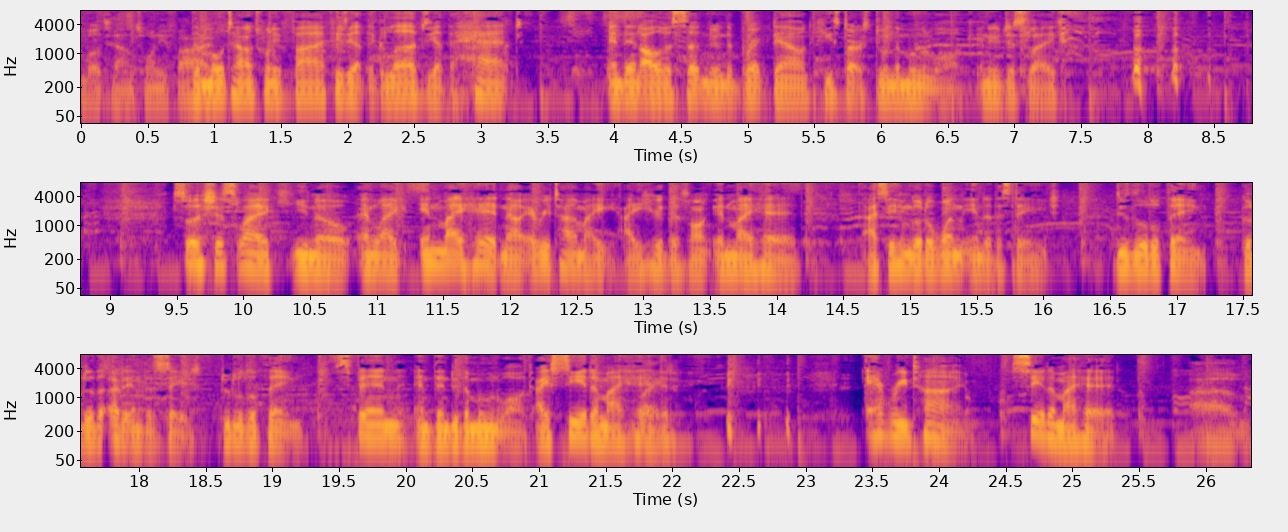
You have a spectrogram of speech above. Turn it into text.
Motown 25. the Motown 25. He's got the gloves, he's got the hat, and then all of a sudden during the breakdown, he starts doing the moonwalk, and you're just like. so it's just like you know, and like in my head now, every time I I hear the song in my head, I see him go to one end of the stage, do the little thing, go to the other end of the stage, do the little thing, spin, and then do the moonwalk. I see it in my head every time. See it in my head. Um,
